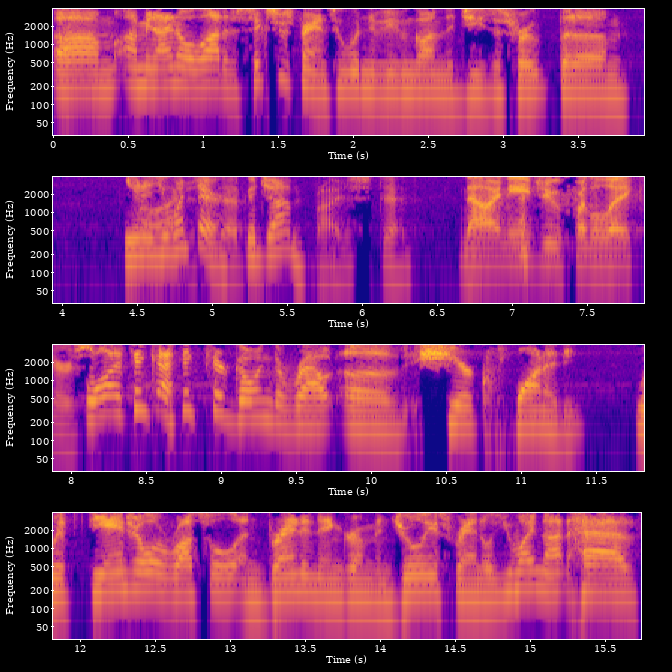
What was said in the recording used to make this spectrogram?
Um, I mean, I know a lot of Sixers fans who wouldn't have even gone the Jesus route, but um, you know, you I went there. did. Good job. I just did. Now I need you for the Lakers. Well, I think I think they're going the route of sheer quantity with D'Angelo Russell and Brandon Ingram and Julius Randle. You might not have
